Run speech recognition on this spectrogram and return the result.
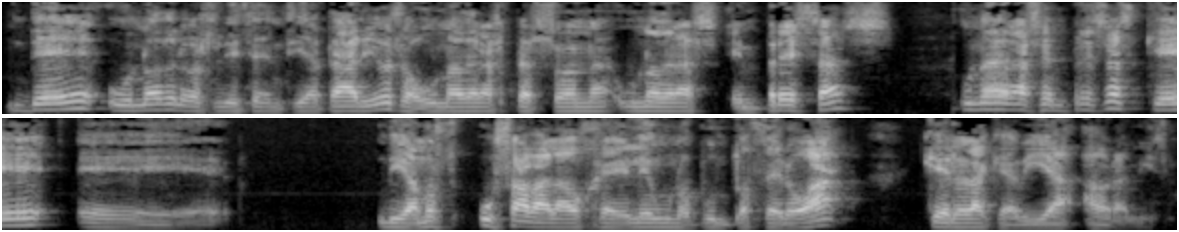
de uno de los licenciatarios o una de las personas, una de las empresas, una de las empresas que, eh, digamos, usaba la OGL 1.0A, que era la que había ahora mismo.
